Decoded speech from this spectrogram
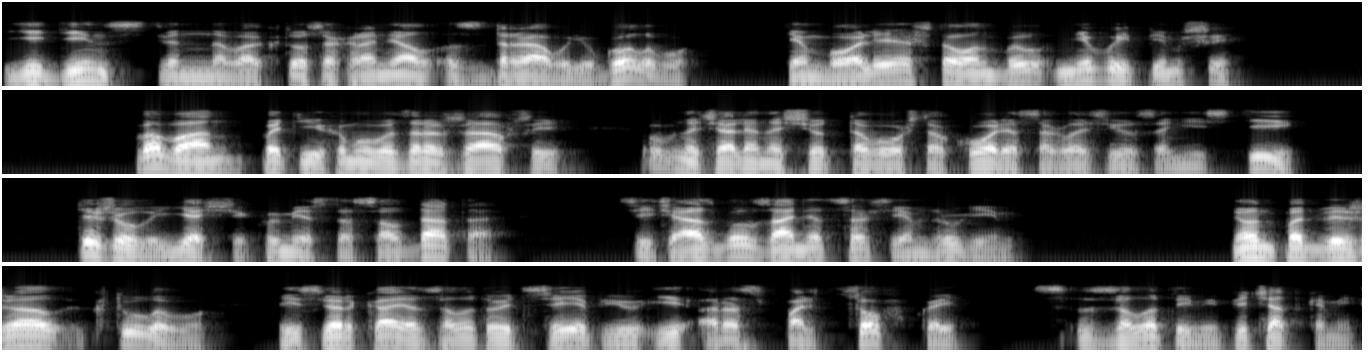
единственного, кто сохранял здравую голову, тем более, что он был не выпивший. Вован, по-тихому возражавший, вначале насчет того, что Коля согласился нести, тяжелый ящик вместо солдата, сейчас был занят совсем другим. Он подбежал к Тулову и, сверкая золотой цепью и распальцовкой с золотыми печатками,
